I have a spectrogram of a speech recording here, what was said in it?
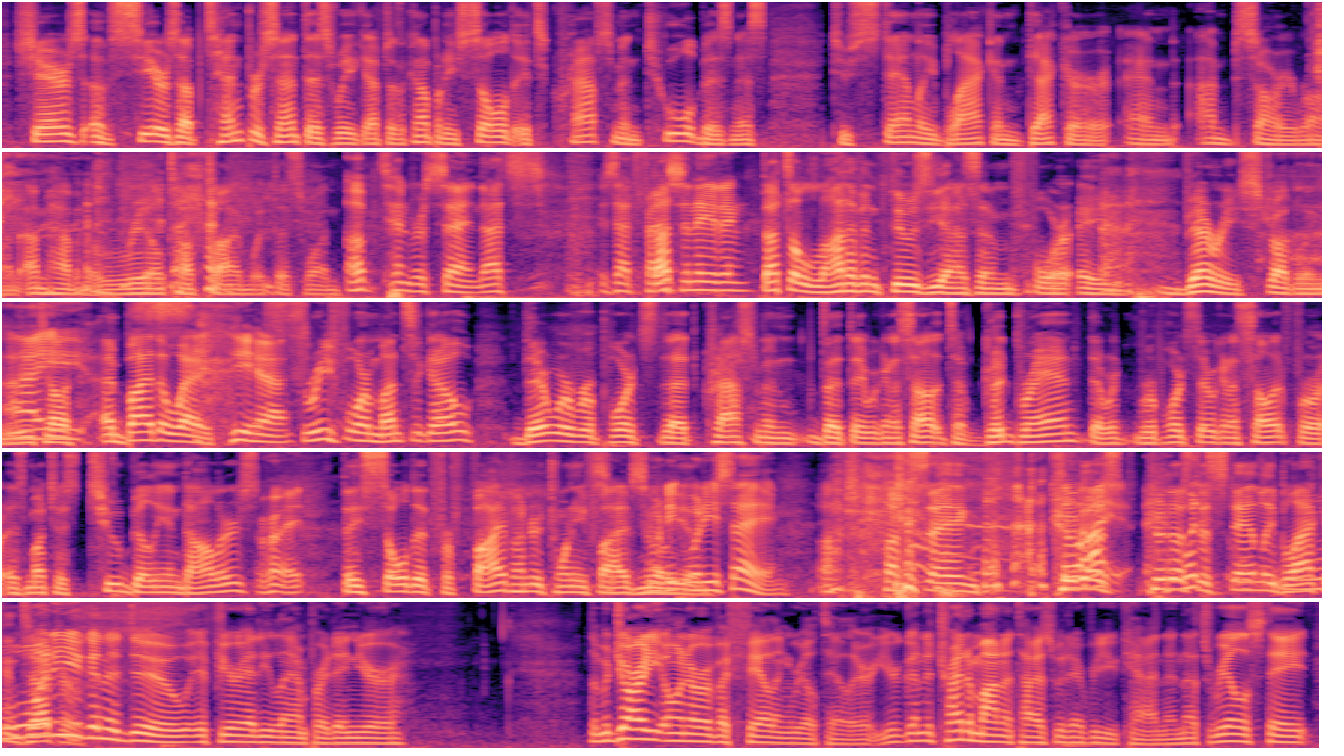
Shares of Sears up 10% this week after the company sold its Craftsman tool business to Stanley Black and Decker. And I'm sorry, Ron, I'm having a real tough time with this one. Up ten percent. That's is that fascinating? That's a lot of enthusiasm for a very struggling I- retailer. and by the way, Yeah. three, four months ago, there were reports that Craftsman that they were going to sell. It's a good brand. There were reports they were going to sell it for as much as two billion dollars. Right. They sold it for five hundred twenty-five So what, are you, what are you saying? I'm saying So kudos, I- kudos what- to Stanley Black and Decker What Decker. are you going to do if you're Eddie Lampert and you're the majority owner of a failing retailer? You're going to try to monetize whatever you can, and that's real estate.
